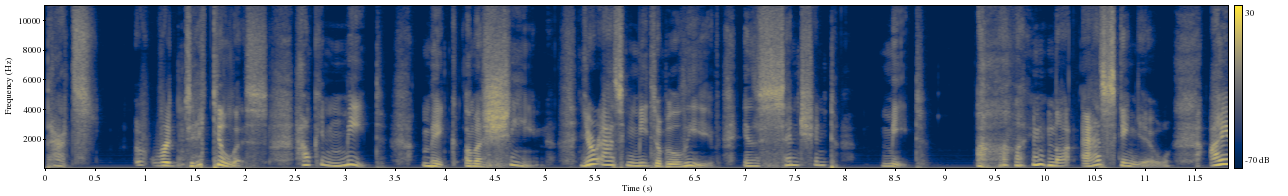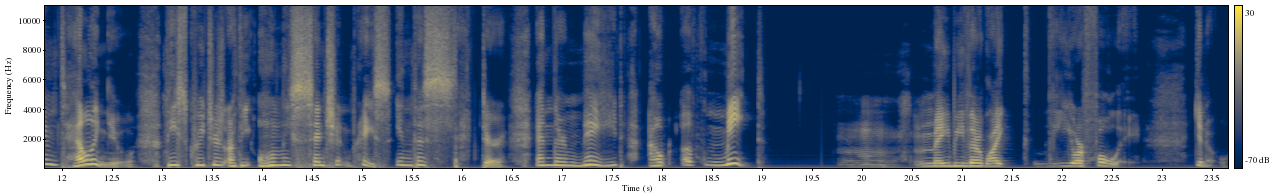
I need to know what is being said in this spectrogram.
That's ridiculous. How can meat make a machine? You're asking me to believe in sentient meat. I'm not asking you. I'm telling you. These creatures are the only sentient race in this sector, and they're made out of meat. Mm, Maybe they're like the Orfolei. You know,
